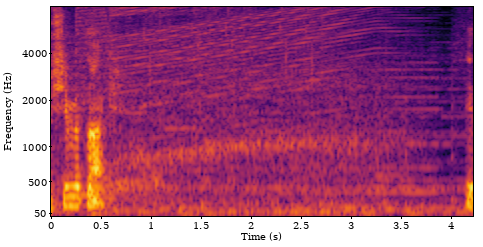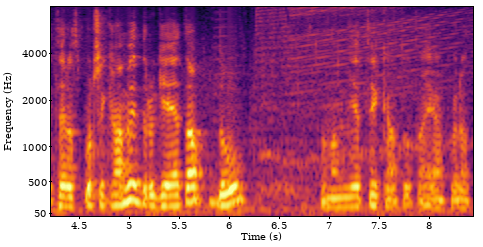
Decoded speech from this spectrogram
Musimy tak. I teraz poczekamy, drugi etap, dół. To nam nie tyka tutaj akurat.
